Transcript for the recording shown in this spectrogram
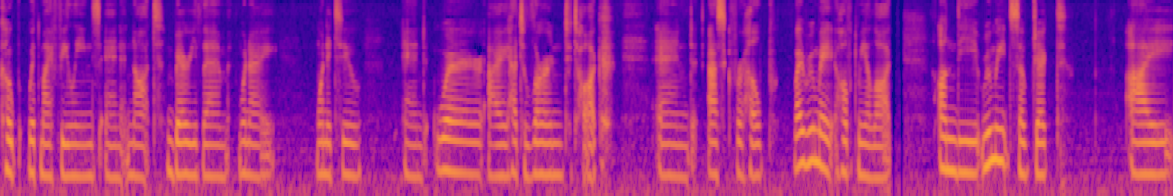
cope with my feelings and not bury them when I wanted to, and where I had to learn to talk and ask for help. My roommate helped me a lot. On the roommate subject, I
